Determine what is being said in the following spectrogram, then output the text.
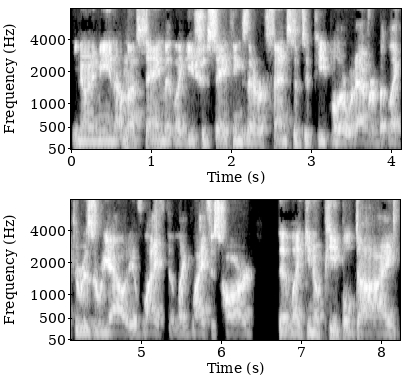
You know what I mean? I'm not saying that like you should say things that are offensive to people or whatever, but like there is a reality of life that like life is hard, that like, you know, people die.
